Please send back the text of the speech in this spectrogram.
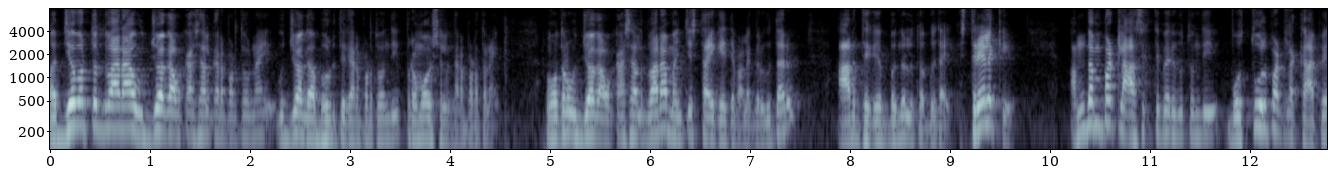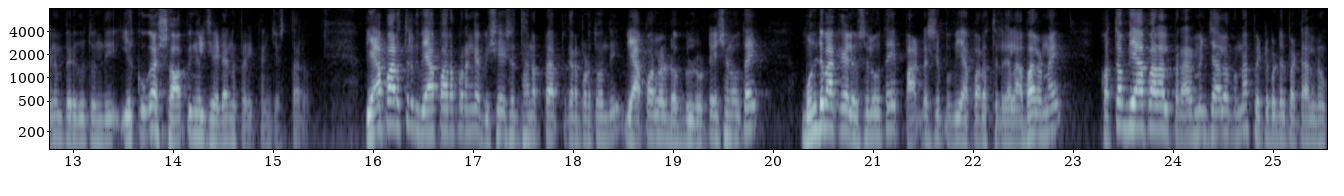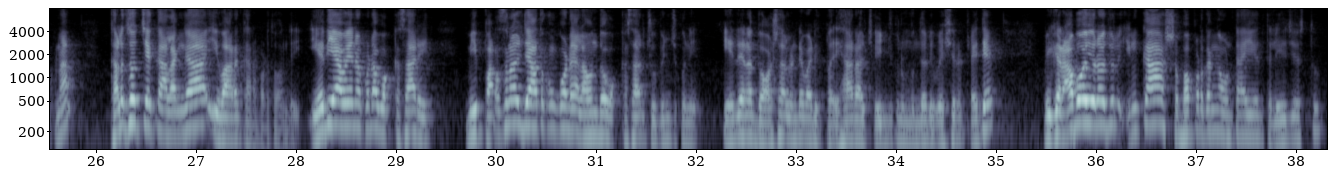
మధ్యవర్తుల ద్వారా ఉద్యోగ అవకాశాలు కనపడుతున్నాయి ఉద్యోగ అభివృద్ధి కనపడుతుంది ప్రమోషన్లు కనపడుతున్నాయి. నూతన ఉద్యోగ అవకాశాల ద్వారా మంచి స్థాయికి అయితే వెళ్ళగలుగుతారు. ఆర్థిక ఇబ్బందులు తగ్గుతాయి. స్త్రీలకి అందం పట్ల ఆసక్తి పెరుగుతుంది వస్తువుల పట్ల కాపీనం పెరుగుతుంది ఎక్కువగా షాపింగ్లు చేయడానికి ప్రయత్నం చేస్తారు. వ్యాపారస్తులకు వ్యాపారపరంగా విశేష ధన ప్రాప్తి కనపడుతుంది. వ్యాపారంలో డబ్బులు రొటేషన్ అవుతాయి ముండిబాకాయలు వసూలు అవుతాయి పార్ట్నర్షిప్ వ్యాపారస్తులకు లాభాలు ఉన్నాయి. కొత్త వ్యాపారాలు ప్రారంభించాలనుకున్నా పెట్టుబడులు పెట్టాలనుకున్నా కలిసి వచ్చే కాలంగా ఈ వారం కనపడుతోంది. ఏది ఏమైనా కూడా ఒక్కసారి మీ పర్సనల్ జాతకం కూడా ఎలా ఉందో ఒక్కసారి చూపించుకుని ఏదైనా దోషాలు ఉంటే వాటికి పరిహారాలు చేయించుకుని ముందడుగు వేసినట్లయితే మీకు రాబోయే రోజులు ఇంకా శుభప్రదంగా ఉంటాయి అని తెలియజేస్తూ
